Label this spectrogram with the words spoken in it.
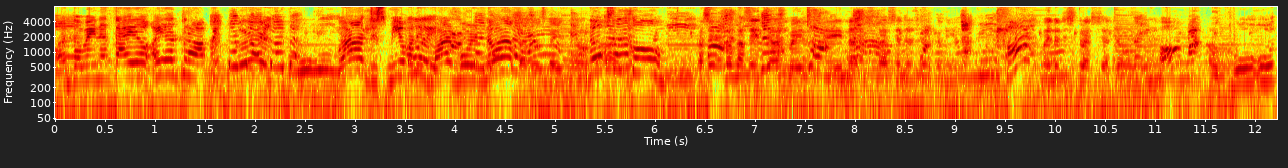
On the way na tayo. Ay, ang traffic girl. Nga, Diyos mio, maling marble, no? Noksan to. Kasi ano kasi dyan, may, may na-discuss siya doon kanina. Ha? May na-discuss siya doon. Oh? Buot.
